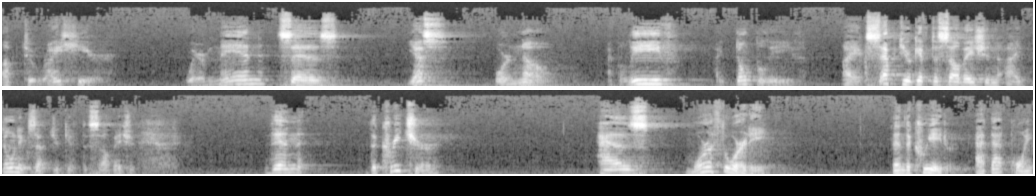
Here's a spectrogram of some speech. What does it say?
up to right here, where man says yes or no, I believe, I don't believe, I accept your gift of salvation, I don't accept your gift of salvation, then the creature has more authority than the creator at that point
